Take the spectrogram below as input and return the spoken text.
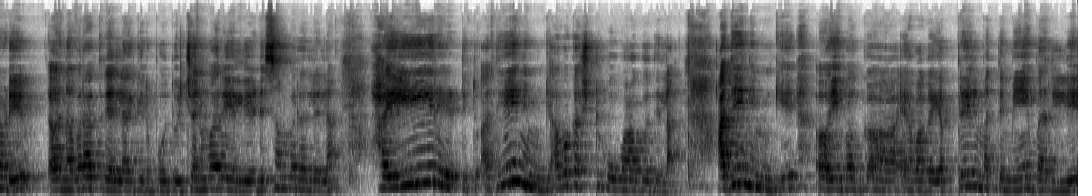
ನೋಡಿ ನವರಾತ್ರಿಯಲ್ಲಿ ನವರಾತ್ರಿಯಲ್ಲಾಗಿರ್ಬೋದು ಜನವರಿಯಲ್ಲಿ, ಡಿಸೆಂಬರಲ್ಲೆಲ್ಲ ಹೈ ರೇಟ್ ಇತ್ತು. ಅದೇ ನಿಮಗೆ, ಅವಾಗಷ್ಟು ಹೂವಾಗೋದಿಲ್ಲ. ಅದೇ ನಿಮಗೆ ಇವಾಗ, ಯಾವಾಗ ಏಪ್ರಿಲ್ ಮತ್ತು ಮೇ ಬರಲಿ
